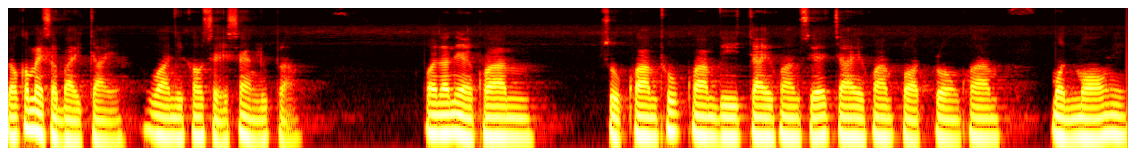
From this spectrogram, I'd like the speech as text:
เราก็ไม่สบายใจว่านี่เขาเสแสร้งหรือเปล่า เพราะนั้นเนี่ยความสุขความทุกข์ความดีใจ ความเสียใจ ความปลอดโปร่งความหม่นมองนี่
